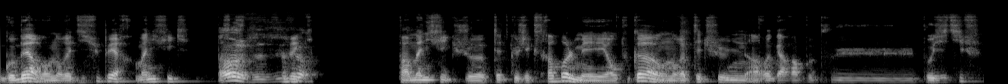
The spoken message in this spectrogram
Gobert, on aurait dit super, magnifique. Parce Ah que- avec- sûr. Enfin, magnifique. Je, peut-être que j'extrapole, mais en tout cas, on aurait peut-être eu une- un regard un peu plus positif.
